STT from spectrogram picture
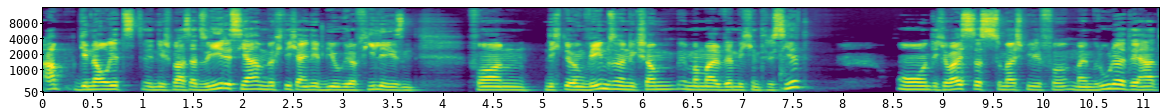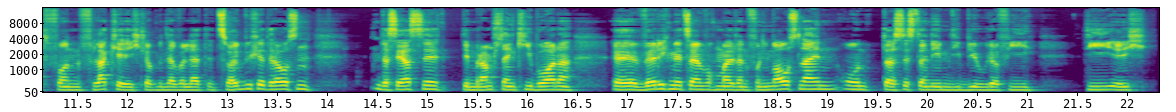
ab genau jetzt, nee, Spaß, also jedes Jahr möchte ich eine Biografie lesen von nicht irgendwem, sondern ich schaue immer mal, wer mich interessiert. Und ich weiß, dass zum Beispiel von meinem Bruder, der hat von Flacke, ich glaube mittlerweile hat er zwei Bücher draußen. Das erste, dem Rammstein Keyboarder, äh, werde ich mir jetzt einfach mal dann von ihm ausleihen und das ist dann eben die Biografie, die ich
